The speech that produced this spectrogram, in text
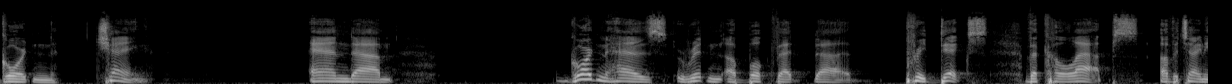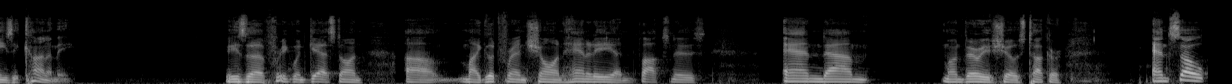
Gordon Chang, and um, Gordon has written a book that uh, predicts the collapse of the Chinese economy. He's a frequent guest on uh, my good friend Sean Hannity and Fox News, and um, on various shows, Tucker. And so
